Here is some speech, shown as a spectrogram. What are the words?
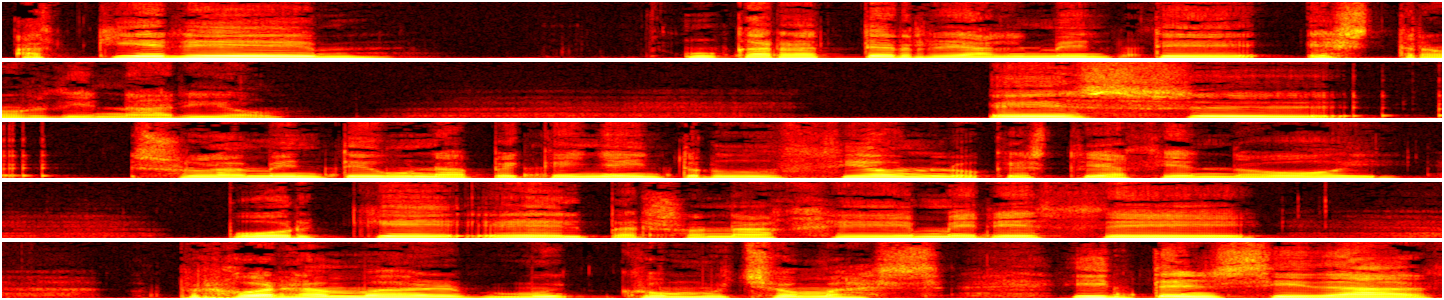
adquiere un carácter realmente extraordinario. Es eh, solamente una pequeña introducción lo que estoy haciendo hoy, porque el personaje merece programar con mucho más intensidad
